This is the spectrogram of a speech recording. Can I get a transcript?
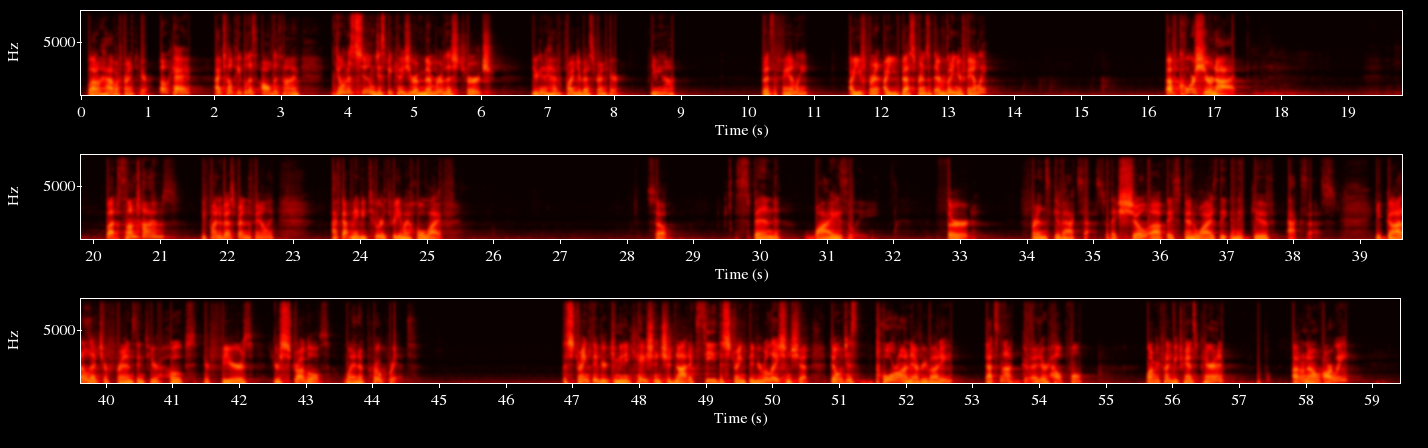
Well, I don't have a friend here. Okay. I tell people this all the time. Don't assume just because you're a member of this church, you're going to have, find your best friend here. You may not. But it's a family. Are you, friend, are you best friends with everybody in your family? Of course you're not. But sometimes you find a best friend in the family. I've got maybe two or three in my whole life. So, spend wisely. Third, friends give access. So they show up, they spend wisely, and they give access. You gotta let your friends into your hopes, your fears, your struggles when appropriate. The strength of your communication should not exceed the strength of your relationship. Don't just pour on everybody. That's not good or helpful. Why aren't we trying to be transparent? I don't know. Are we?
